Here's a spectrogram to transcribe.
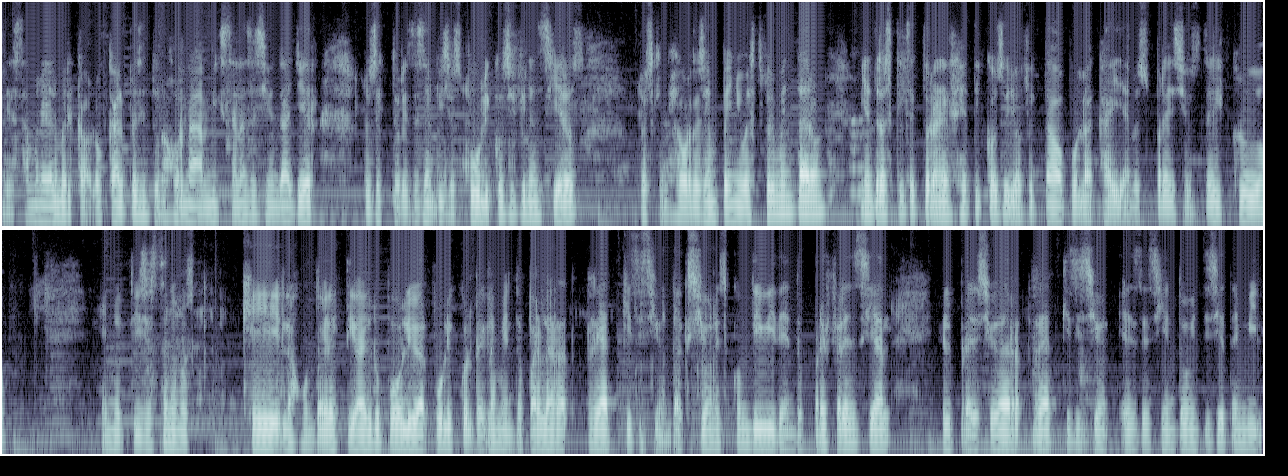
De esta manera, el mercado local presentó una jornada mixta en la sesión de ayer. Los sectores de servicios públicos y financieros los que mejor desempeño experimentaron, mientras que el sector energético se vio afectado por la caída en los precios del crudo. En noticias tenemos que la Junta Directiva del Grupo Bolívar publicó el reglamento para la readquisición de acciones con dividendo preferencial. El precio de readquisición es de 127 mil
